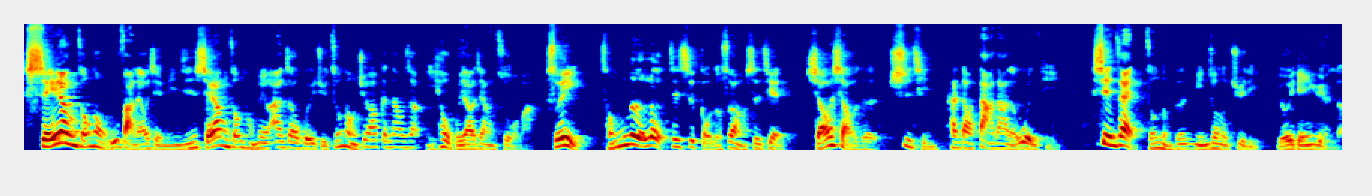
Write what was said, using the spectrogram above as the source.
谁让总统无法了解民心？谁让总统没有按照规矩？总统就要跟他说，以后不要这样做嘛。所以从乐乐这只狗的收养事件，小小的事情看到大大的问题。现在总统跟民众的距离有一点远了，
